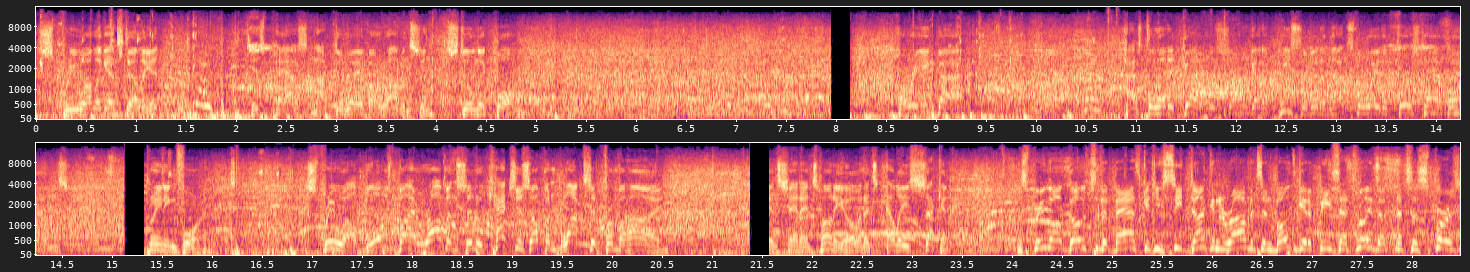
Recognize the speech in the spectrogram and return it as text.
Sprewell against Elliott. His pass knocked away by Robinson. Still Knick ball. Hurrying back. Has to let it go. Someone got a piece of it, and that's the way the first half ends. Screening for him. Sprewell blows by Robinson, who catches up and blocks it from behind. In San Antonio, and it's Ellie's second. Sprewell goes to the basket. You see Duncan and Robinson both get a piece. That's really the, that's the Spurs'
